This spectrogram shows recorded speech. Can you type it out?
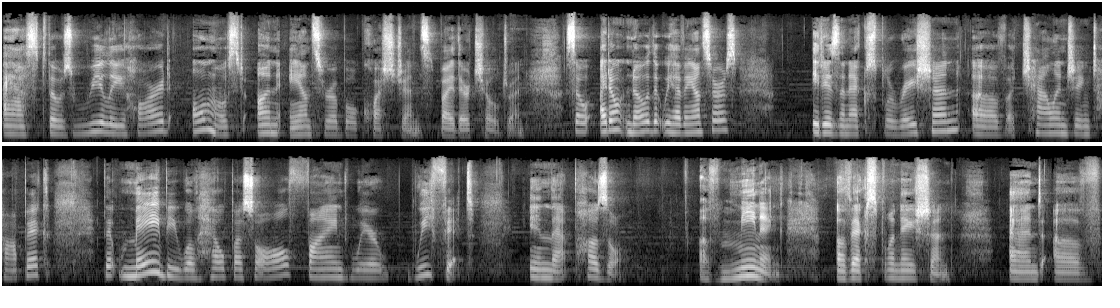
asked those really hard, almost unanswerable questions by their children. So I don't know that we have answers. It is an exploration of a challenging topic that maybe will help us all find where we fit in that puzzle of meaning, of explanation, and of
